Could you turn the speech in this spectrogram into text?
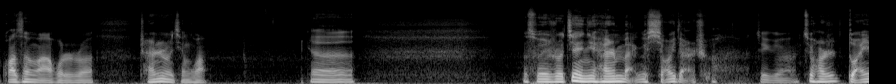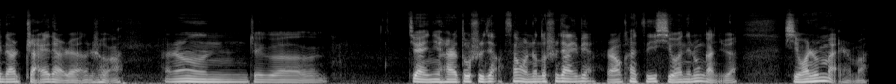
刮蹭啊，或者说产生这种情况。嗯，所以说建议您还是买个小一点的车。这个最好是短一点、窄一点这样的车啊，反正这个建议您还是都试驾，三款车都试驾一遍，然后看自己喜欢哪种感觉，喜欢什么买什么，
